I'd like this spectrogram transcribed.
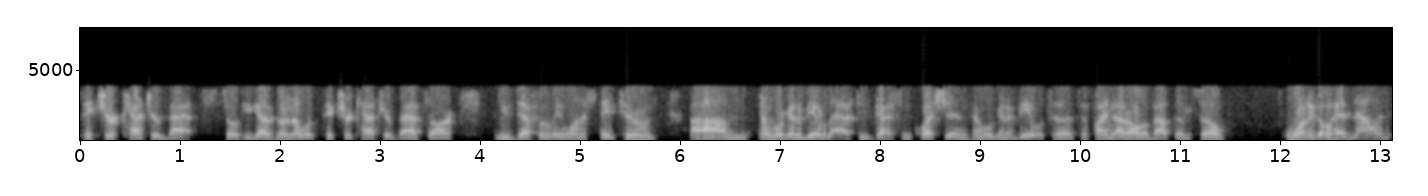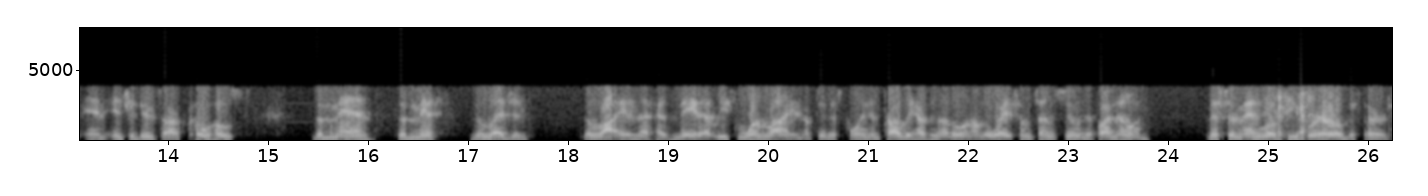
Picture Catcher Bats. So if you guys don't know what Picture Catcher Bats are, you definitely want to stay tuned. Um, and we're going to be able to ask these guys some questions, and we're going to be able to to find out all about them. So, I want to go ahead now and, and introduce our co-host, the man, the myth, the legend, the lion that has made at least one lion up to this point, and probably has another one on the way sometime soon if I know him. Mr. Manuel T. Ferrero III.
